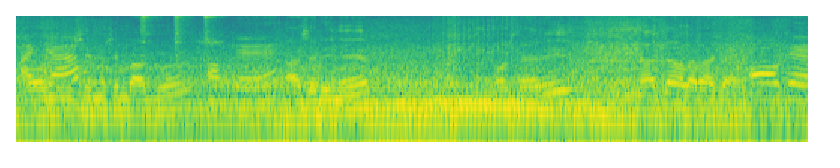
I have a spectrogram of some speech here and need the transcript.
Pajak. Kondisi mesin bagus, Oke. AC dingin, power steering, kaca olahraga. Oke.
